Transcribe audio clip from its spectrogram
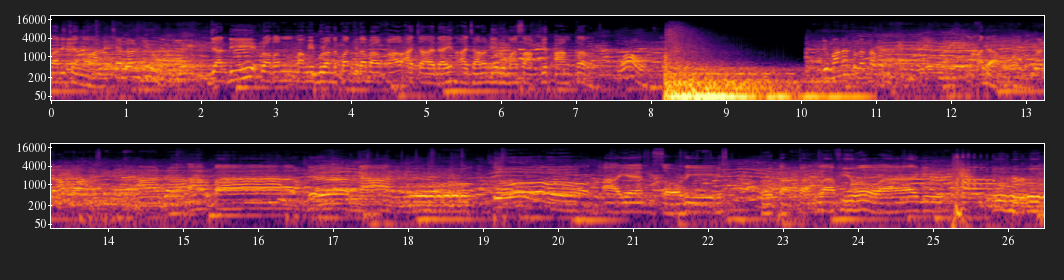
Fari Channel. Fari channel you. Jadi ulang tahun Mami bulan depan kita bakal acadain acara di rumah sakit Angker. Wow. Di mana tuh letaknya? Ada apa? Ada apa? Ada apa denganmu? Oh, I am sorry, ku takkan love you lagi. Uhuh.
